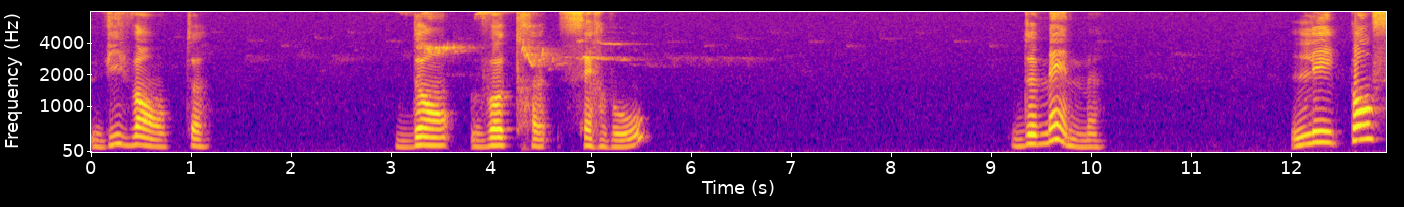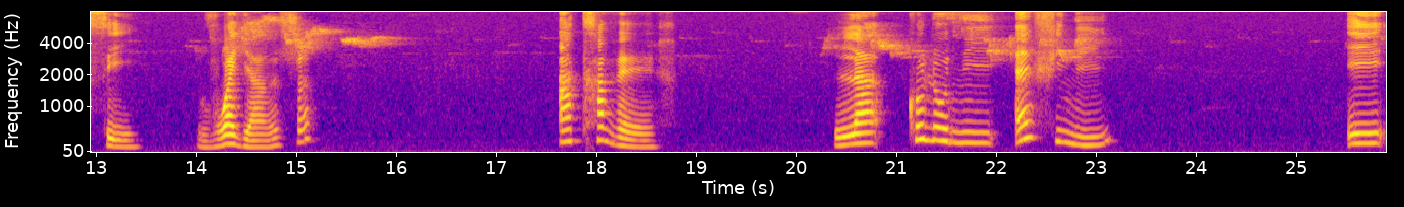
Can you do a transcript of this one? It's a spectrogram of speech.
vivantes dans votre cerveau. De même, les pensées voyagent à travers la colonie infinie et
